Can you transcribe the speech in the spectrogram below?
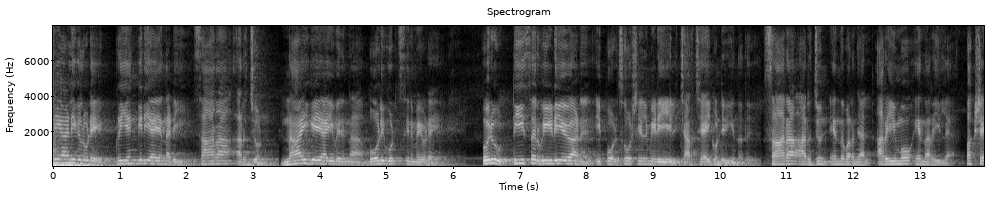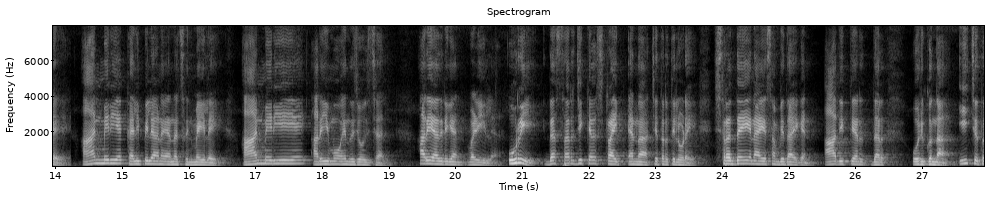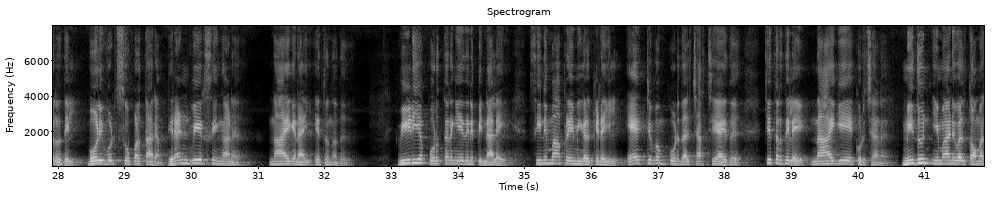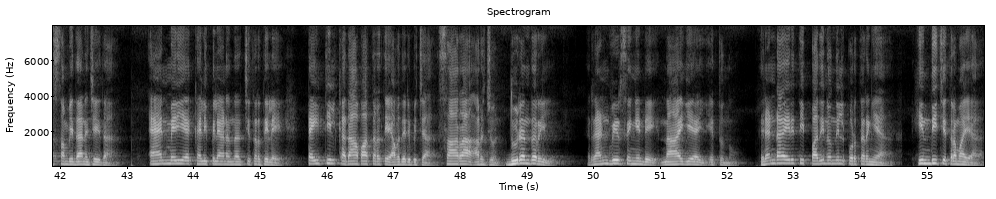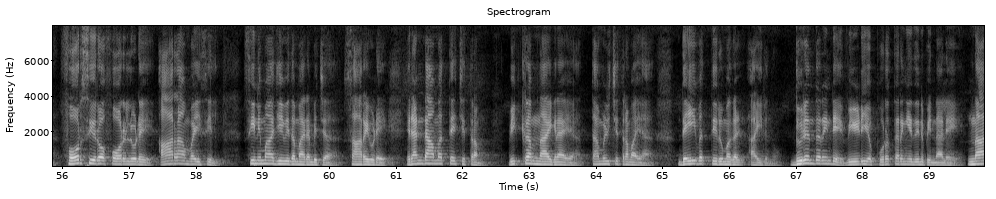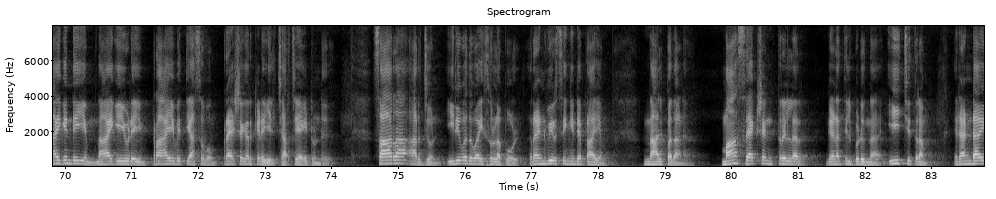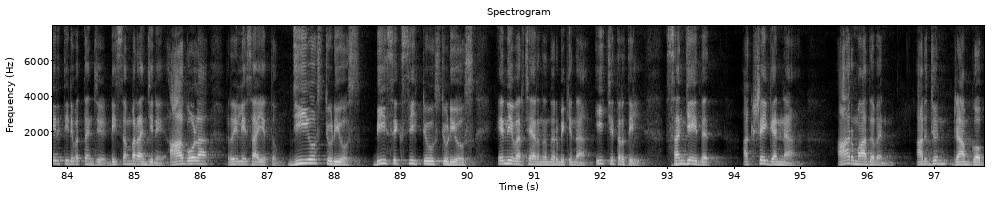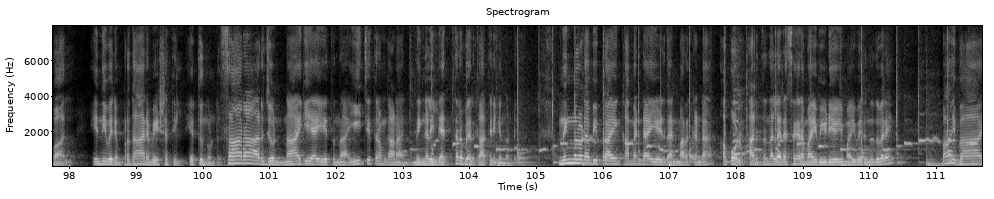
മലയാളികളുടെ പ്രിയങ്കരിയായ നടി സാറ അർജുൻ നായികയായി വരുന്ന ബോളിവുഡ് സിനിമയുടെ ഒരു ടീസർ വീഡിയോ ആണ് ഇപ്പോൾ സോഷ്യൽ മീഡിയയിൽ ചർച്ചയായിക്കൊണ്ടിരിക്കുന്നത്. സാറ അർജുൻ എന്ന് പറഞ്ഞാൽ അറിയുമോ എന്നറിയില്ല. പക്ഷേ ആൻമെരിയ കലിപ്പിലാണ് എന്ന സിനിമയിലെ ആൻമെരിയയെ അറിയുമോ എന്ന് ചോദിച്ചാൽ അറിയാതിരിക്കാൻ വഴിയില്ല. ഉറി ദ സർജിക്കൽ സ്ട്രൈക്ക് എന്ന ചിത്രത്തിലൂടെ ശ്രദ്ധേയനായ സംവിധായകൻ ആദിത്യർ ദർ ഒരുക്കുന്ന ഈ ചിത്രത്തിൽ ബോളിവുഡ് സൂപ്പർ താരം രൺവീർ സിംഗ് ആണ് നായകനായി എത്തുന്നത്. വീഡിയോ പുറത്തിറങ്ങിയതിന് പിന്നാലെ സിനിമാ പ്രേമികൾക്കിടയിൽ ഏറ്റവും കൂടുതൽ ചർച്ചയായത് ചിത്രത്തിലെ നായികയെക്കുറിച്ചാണ്. മിഥുൻ ഇമാനുവൽ തോമസ് സംവിധാനം ചെയ്ത ആൻമരിയ കലിപ്പിലാണെന്ന ചിത്രത്തിലെ ടൈറ്റിൽ കഥാപാത്രത്തെ അവതരിപ്പിച്ച സാറ അർജുൻ ദുരന്തറിൽ രൺവീർ സിംഗിന്റെ നായികയായി എത്തുന്നു. രണ്ടായിരത്തി പതിനൊന്നിൽ പുറത്തിറങ്ങിയ ഹിന്ദി ചിത്രമായ ഫോർ സീറോ ഫോറിലൂടെ ആറാം വയസ്സിൽ സിനിമാ ജീവിതം ആരംഭിച്ച സാറയുടെ രണ്ടാമത്തെ ചിത്രം വിക്രം നായകനായ തമിഴ് ചിത്രമായ ദൈവത്തിരുമകൾ ആയിരുന്നു. ദുരന്തറിന്റെ വീഡിയോ പുറത്തിറങ്ങിയതിനു പിന്നാലെ നായകന്റെയും നായികയുടെയും പ്രായവ്യത്യാസവും പ്രേക്ഷകർക്കിടയിൽ ചർച്ചയായിട്ടുണ്ട്. സാറ അർജുൻ ഇരുപത് വയസ്സുള്ളപ്പോൾ രൺവീർ സിംഗിന്റെ പ്രായം നാൽപ്പതാണ്. മാസ് ആക്ഷൻ ത്രില്ലർ ഗണത്തിൽപ്പെടുന്ന ഈ ചിത്രം രണ്ടായിരത്തി ഇരുപത്തഞ്ച് ഡിസംബർ അഞ്ചിന് ആഗോള റിലീസായി എത്തും Jio studios B sixty two studios എന്നിവർ ചേർന്ന് നിർമ്മിക്കുന്ന ഈ ചിത്രത്തിൽ സഞ്ജയ് ദത്ത് അക്ഷയ് ഖന്ന ആർ മാധവൻ അർജുൻ രാം ഗോപാൽ എന്നിവരും പ്രധാന വേഷത്തിൽ എത്തുന്നുണ്ട്. സാറ അർജുൻ നായികയായി എത്തുന്ന ഈ ചിത്രം കാണാൻ നിങ്ങളിൽ എത്ര പേർ കാത്തിരിക്കുന്നുണ്ട്? നിങ്ങളുടെ അഭിപ്രായം കമന്റായി എഴുതാൻ മറക്കണ്ട. അപ്പോൾ അടുത്ത നല്ല രസകരമായ വീഡിയോയുമായി വരുന്നതുവരെ bye bye.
